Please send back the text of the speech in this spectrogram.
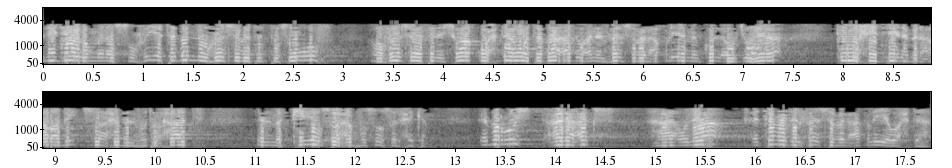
رجال من الصوفية تبنوا فلسفة التصوف أو فلسفة الإشراق وحده وتباعدوا عن الفلسفة العقلية من كل أوجهها كمحي الدين بن عربي صاحب الفتوحات المكية وصاحب فصوص الحكم. ابن رشد على عكس هؤلاء اعتمد الفلسفة العقلية وحدها.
